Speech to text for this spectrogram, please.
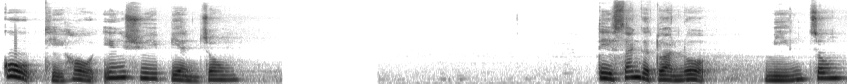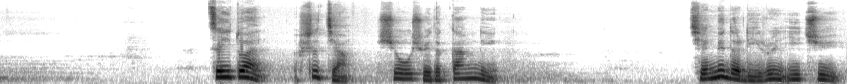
故体后应须变宗。第三个段落，明宗，这一段是讲修学的纲领。前面的理论依据、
